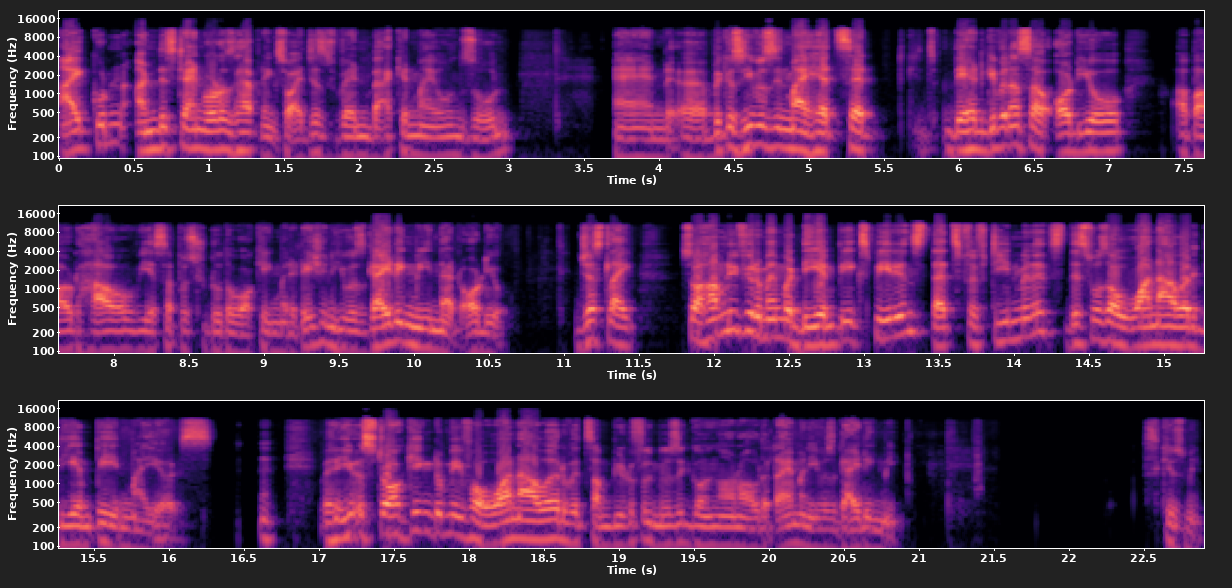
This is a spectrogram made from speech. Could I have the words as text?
I couldn't understand what was happening. So I just went back in my own zone and uh, because he was in my headset they had given us an audio about how we are supposed to do the walking meditation he was guiding me in that audio just like so how many of you remember dmp experience? That's 15 minutes. This was a one hour dmp in my ears. When he was talking to me for one hour with some beautiful music going on all the time and he was guiding me. Excuse me.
